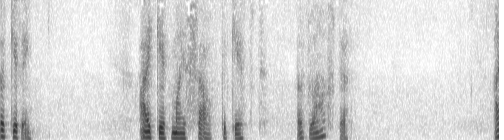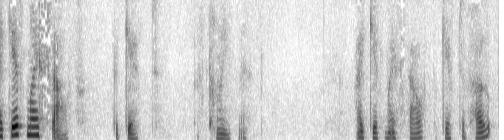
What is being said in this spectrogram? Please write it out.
of giving. I give myself the gift of laughter. I give myself the gift kindness. I give myself the gift of hope.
